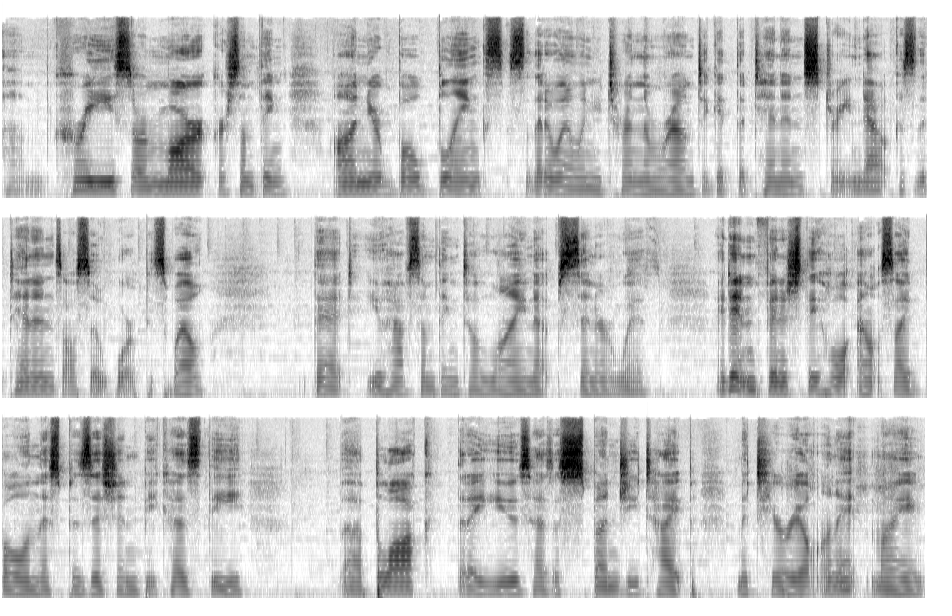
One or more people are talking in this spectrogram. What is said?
um, crease or mark or something on your bulb blanks so that when, when you turn them around to get the tenons straightened out because the tenons also warp as well that you have something to line up center with. I didn't finish the whole outside bowl in this position because the uh, block that I use has a spongy type material on it, my,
